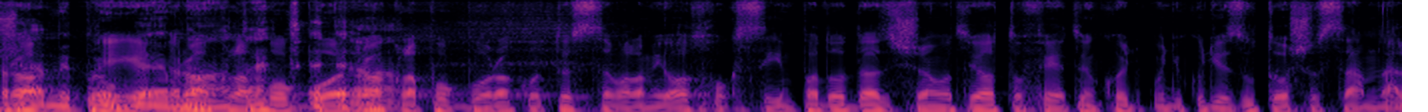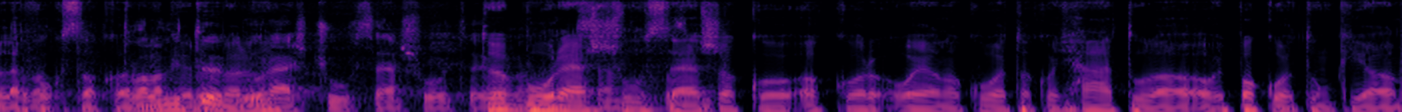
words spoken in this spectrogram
semmi probléma. Igen, raklapokból, Tehát- raklapokból rakott össze valami adhok színpadot, de az is olyan volt, hogy attól féltünk, hogy mondjuk ugye az utolsó számnál le fog szakadni. Valami körülbelül. több órás csúszás volt. Több órás csúszás, akkor, akkor olyanok voltak, hogy hátul, a, ahogy pakoltunk ki a,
